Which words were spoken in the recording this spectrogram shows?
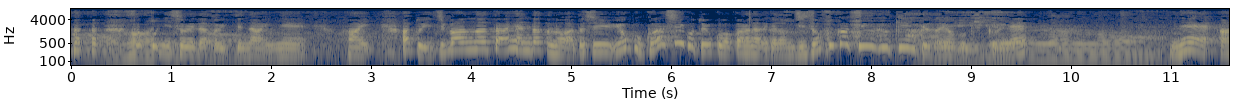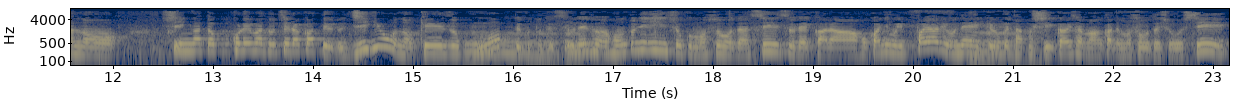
特にそれだと言ってないね。はい。あと一番な大変だったのは私よく詳しいことよくわからないんだけど持続化給付金っていうのよく聞くね。ねあの新型これはどちらかというと事業の継続をってことですよね。その本当に飲食もそうだしそれから他にもいっぱいあるよね。影響を受けタクシー会社なんかでもそうでしょうし、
